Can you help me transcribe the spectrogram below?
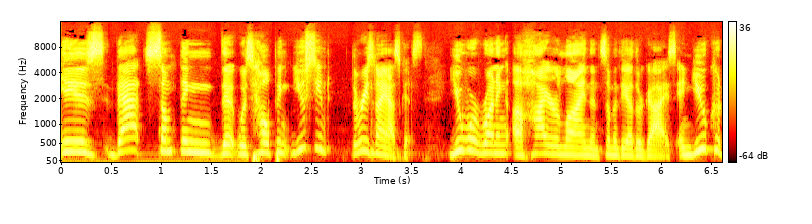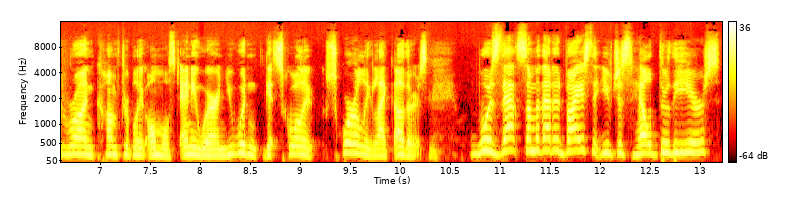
Is that something that was helping? You seemed, the reason I ask is, you were running a higher line than some of the other guys, and you could run comfortably almost anywhere, and you wouldn't get squirrely, squirrely like others. Was that some of that advice that you've just held through the years?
